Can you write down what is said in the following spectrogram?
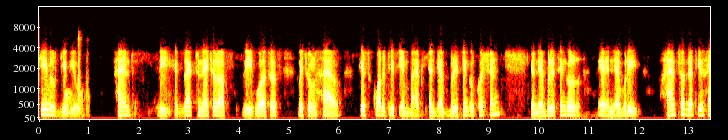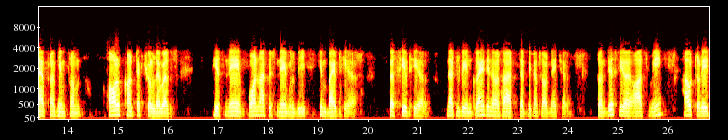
He will give you, and the exact nature of the verses which will have His qualities imbibed in every single question, in every single, in every answer that you have from Him from all contextual levels. His name, one of His name will be imbibed here, perceived here. That will be ingrained in our heart. That becomes our nature. From this, you have asked me how to read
